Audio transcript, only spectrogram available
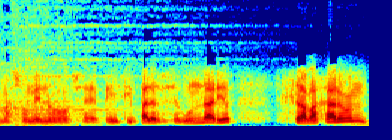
más o menos eh, principales o secundarios, trabajaron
